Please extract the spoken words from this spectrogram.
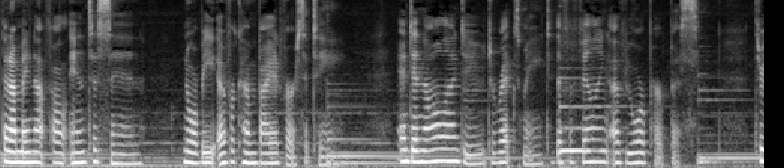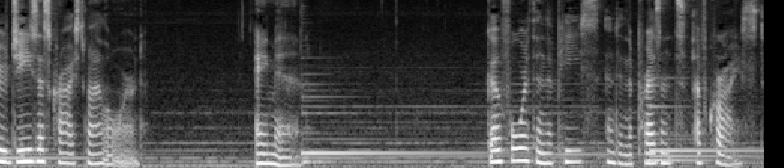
that I may not fall into sin, nor be overcome by adversity and in all I do, direct me to the fulfilling of your purpose. Through Jesus Christ my Lord. Amen. Go forth in the peace and in the presence of Christ.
